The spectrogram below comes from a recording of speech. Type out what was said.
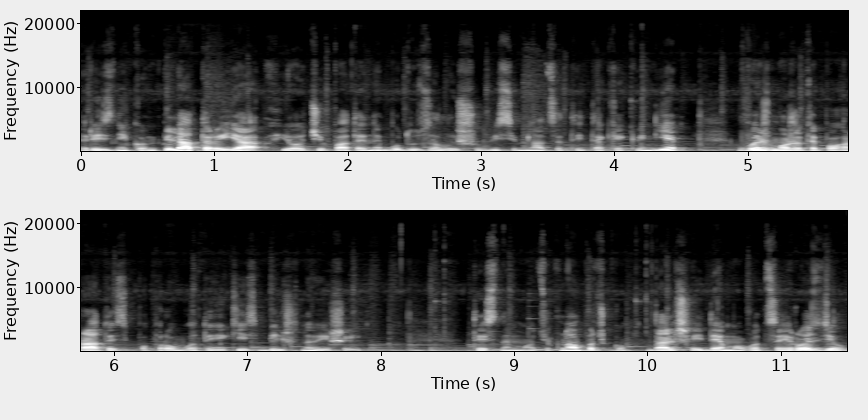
різні компілятори. Я його чіпати не буду, залишу 18 так як він є. Ви ж можете погратись, попробувати якийсь більш новіший. Тиснемо цю кнопочку, далі йдемо в оцей розділ.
